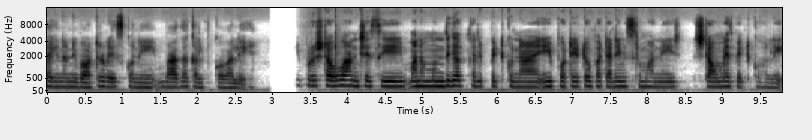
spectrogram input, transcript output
తగినన్ని వాటర్ వేసుకొని బాగా కలుపుకోవాలి. ఇప్పుడు స్టవ్ ఆన్ చేసి మనం ముందుగా కలిపి పెట్టుకున్న ఈ పొటాటో బఠానీ మిశ్రమాన్ని స్టవ్ మీద పెట్టుకోవాలి.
